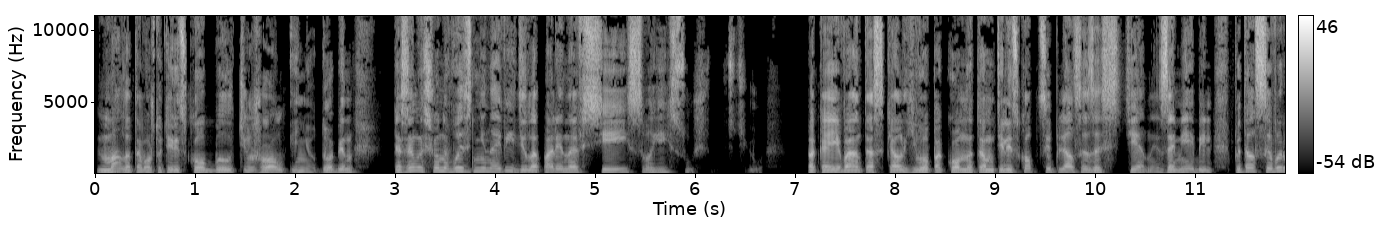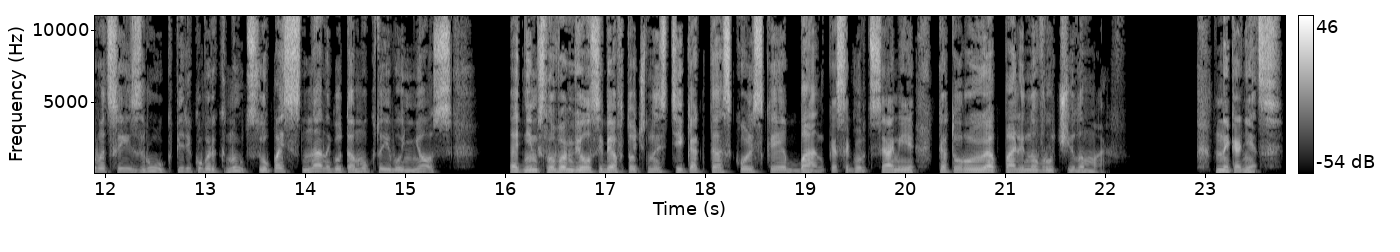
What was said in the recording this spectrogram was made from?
Мало того, что телескоп был тяжел и неудобен, Казалось, он возненавидел Апалина всей своей сущностью. Пока Иван таскал его по комнатам, телескоп цеплялся за стены, за мебель, пытался вырваться из рук, перекувыркнуться, упасть на ногу тому, кто его нес. Одним словом, вел себя в точности, как та скользкая банка с огурцами, которую Апалину вручила Марф. Наконец,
